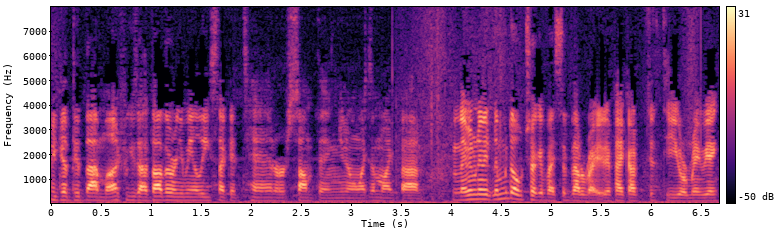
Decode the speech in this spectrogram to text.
I did that much because I thought they were gonna be at least like a 10 or something, you know, like something like that. Let me, let me, double check if I said that right, if I got 50 or maybe,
